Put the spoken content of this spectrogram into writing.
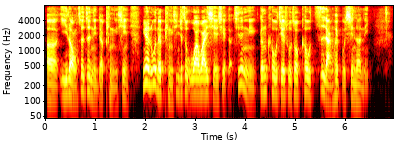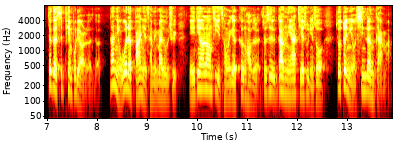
呃，仪容甚至你的品性，因为如果你的品性就是歪歪斜斜的，其实你跟客户接触的时候，客户自然会不信任你，这个是骗不了人的。那你为了把你的产品卖出去，你一定要让自己成为一个更好的人，就是让人家接触你的时候，就对你有信任感嘛。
